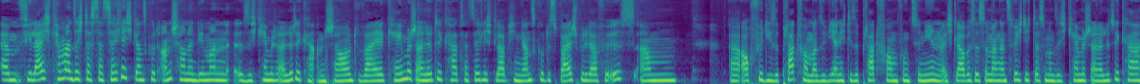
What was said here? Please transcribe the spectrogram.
Ähm, vielleicht kann man sich das tatsächlich ganz gut anschauen, indem man äh, sich Cambridge Analytica anschaut, weil Cambridge Analytica tatsächlich, glaube ich, ein ganz gutes Beispiel dafür ist, ähm, äh, auch für diese Plattform, also wie eigentlich diese Plattformen funktionieren. Ich glaube, es ist immer ganz wichtig, dass man sich Cambridge Analytica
